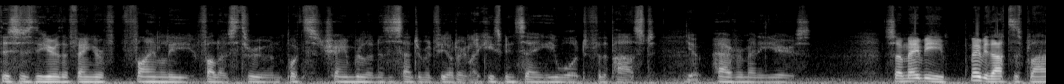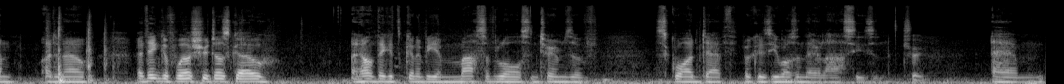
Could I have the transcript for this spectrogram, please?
this is the year that Wenger finally follows through and puts Chamberlain as a centre midfielder, like he's been saying he would for the past Yep. however many years. So maybe maybe that's his plan. I don't know. I think if Wilshere does go, I don't think it's going to be a massive loss in terms of squad depth because he wasn't there last season. True. Um,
